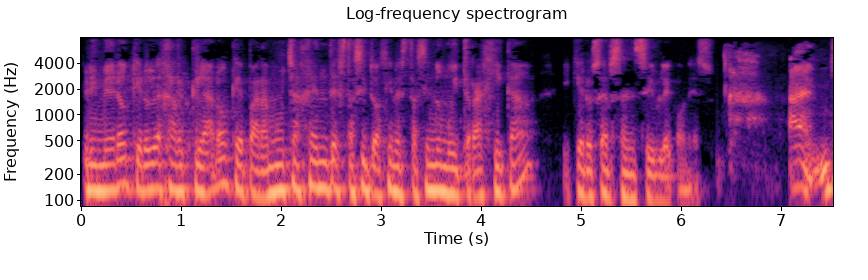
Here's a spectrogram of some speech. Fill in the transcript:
Primero, quiero dejar claro que para mucha gente esta situación está siendo muy trágica y quiero ser sensible con eso. And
